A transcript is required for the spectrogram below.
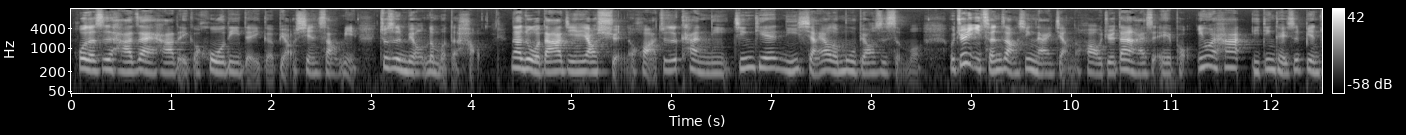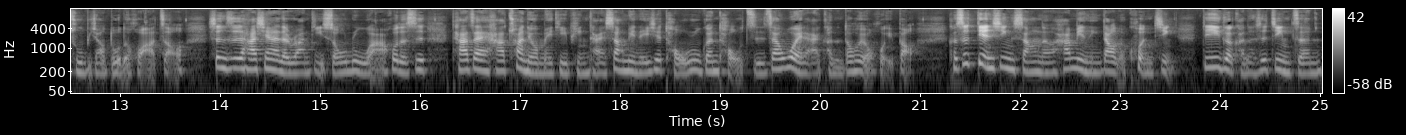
或者是它在它的一个获利的一个表现上面，就是没有那么的好。那如果大家今天要选的话，就是看你今天你想要的目标是什么。我觉得以成长性来讲的话，我觉得当然还是 Apple，因为它一定可以是变出比较多的花招，甚至它现在的软体收入啊，或者是它在它串流媒体平台上面的一些投入跟投资，在未来可能都会有回报。可是电信商呢，它面临到的困境，第一个可能是竞争，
